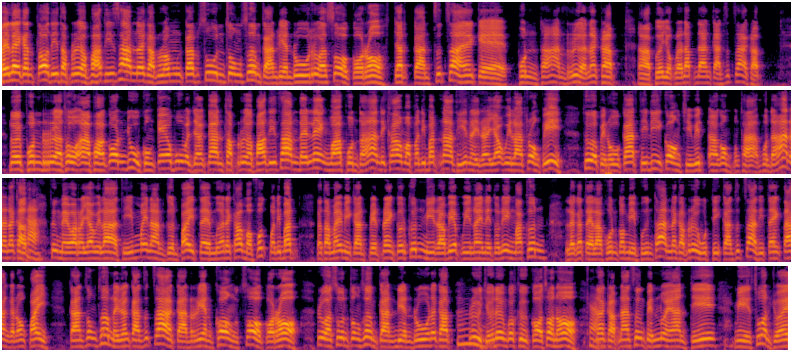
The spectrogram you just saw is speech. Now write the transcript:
ไปไล่กันต่อที่ทัพเรือภาคที่สามนะครับรวมกับศูนย์ส่งเสริมการเรียนรู้หรือว่าโซกรจัดการศึกษาให้แก่พลทหารเรือนะครับเพื่อยกระดับด้านการศึกษาครับ โดยพลเรือโทอาภากรยู่คงแก้วผู้บัญชาการทัพเรือภาคที่สามได้เร่งว่าพลทหารที่เข้ามาปฏิบัติหน้าที่ในระยะเวลาตรงปี ถือว่าเป็นโอกาสที่ดีของชีวิตอ่าของพลทหารพลทหารนะครับค่ะถึงแม้ว่าระยะเวลาที่ไม่นานเกินไป แต่เมื่อได้เข้ามาฝึกปฏิบัติ ก็ทำให้มีการเปลี่ยนแปลงเกิดขึ้น มีระเบียบวินัยในตัวเองมากขึ้น และก็แต่ละคนก็มีพื้นฐานนะครับเรื่องวุฒิการศึกษาที่แตกต่างกันออกไป การส่งเสริมในเรื่องการศึกษาการเรียนข้องโซกรหรือว่าศูนย์ส่งเสริมการเรียนรู้นะครับอืมหรือชื่อเดิมก็คือกศนค่ะนะครับนะซึ่งเป็นหน่วยงานที่มีส่วนช่วย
